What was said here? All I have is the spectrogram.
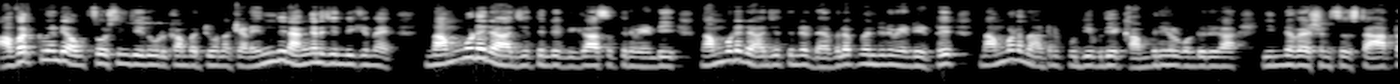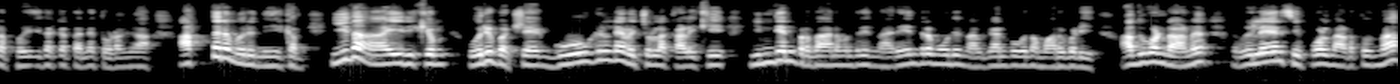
അവർക്ക് വേണ്ടി ഔട്ട്സോഴ്സിങ് ചെയ്ത് കൊടുക്കാൻ പറ്റുമോ എന്നൊക്കെയാണ്. എന്തിനങ്ങനെ ചിന്തിക്കുന്നത് നമ്മുടെ രാജ്യത്തിന്റെ വികാസത്തിന് വേണ്ടി നമ്മുടെ രാജ്യത്തിന്റെ ഡെവലപ്മെന്റിന് വേണ്ടിയിട്ട് നമ്മുടെ നാട്ടിൽ പുതിയ പുതിയ കമ്പനികൾ കൊണ്ടുവരിക ഇന്നൊവേഷൻസ് സ്റ്റാർട്ടപ്പ് ഇതൊക്കെ തന്നെ തുടങ്ങുക. അത്തരമൊരു നീക്കം. ഇതായിരിക്കും ഒരു പക്ഷേ ഗൂഗിളിനെ വെച്ചുള്ള കളിക്ക് ഇന്ത്യൻ പ്രധാനമന്ത്രി നരേന്ദ്രമോദി നൽകാൻ പോകുന്ന മറുപടി. അതുകൊണ്ടാണ് റിലയൻസ് ഇപ്പോൾ നടത്തുന്ന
